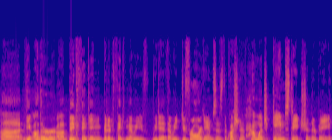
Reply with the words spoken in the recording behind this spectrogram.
Uh, the other uh, big thinking bit of thinking that we we did that we do for all our games is the question of how much game state should there be?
